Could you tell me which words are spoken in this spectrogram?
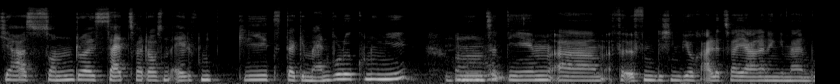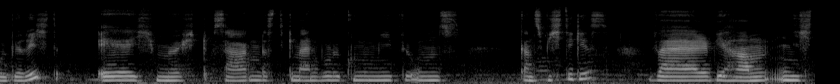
Ja, also Sonnendor ist seit 2011 Mitglied der Gemeinwohlökonomie mhm. und seitdem ähm, veröffentlichen wir auch alle zwei Jahre einen Gemeinwohlbericht. Ich möchte sagen, dass die Gemeinwohlökonomie für uns ganz wichtig ist weil wir haben nicht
